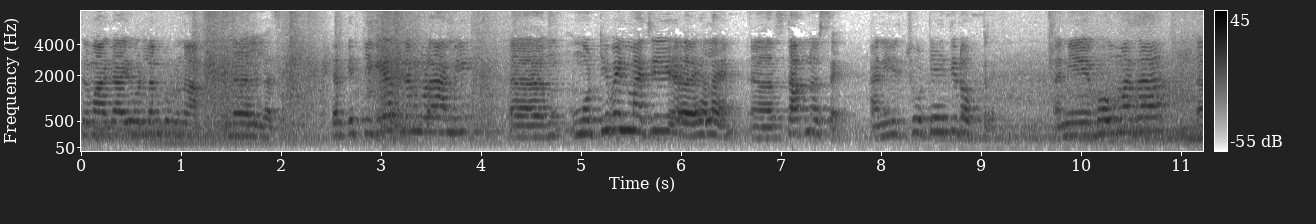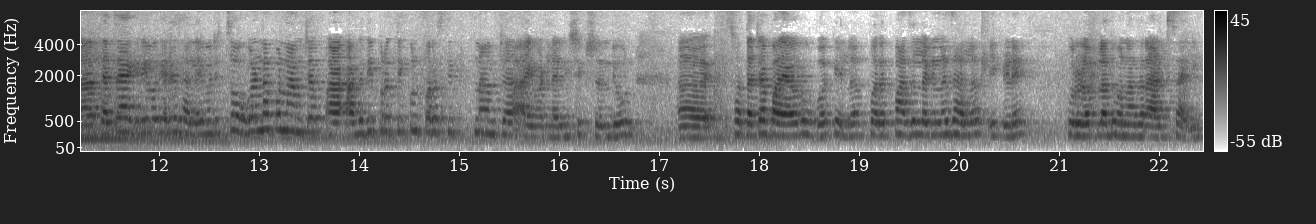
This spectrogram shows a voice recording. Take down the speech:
तर माझ्या आई वडिलांकडून मिळालेलाच आहे. कारण की तिघे असल्यामुळं आम्ही मोठी बहीण माझी ह्याला आहे स्टाफ नर्स आहे. आणि छोटी आहे ती डॉक्टर आहे. आणि भाऊ माझा त्याचा ॲग्री वगैरे झाले म्हणजे चौघांना पण आमच्या अगदी प्रतिकूल परिस्थितीतनं आमच्या आईवडिलांनी शिक्षण देऊन स्वतःच्या पायावर उभं केलं. परत माझं लग्न झालं इकडे. कुरळपला दोन हजार आठ साली.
